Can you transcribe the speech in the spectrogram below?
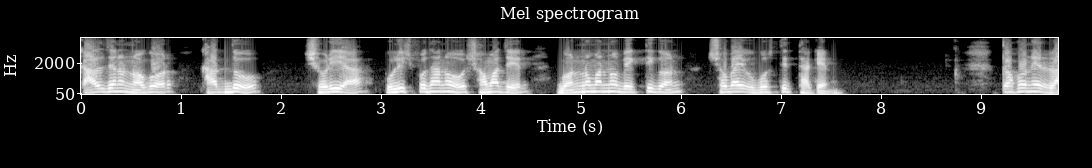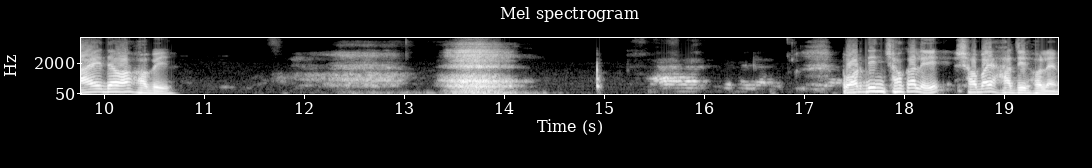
কাল যেন নগর, খাদ্য সরিয়া পুলিশ প্রধান ও সমাজের গণ্যমান্য ব্যক্তিগণ সবাই উপস্থিত থাকেন। তখন এর রায় দেওয়া হবে। পরদিন সকালে সবাই হাজির হলেন।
